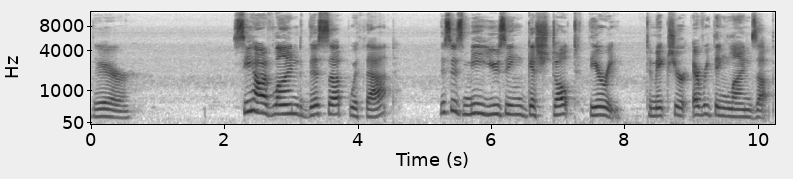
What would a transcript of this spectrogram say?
There. See how I've lined this up with that? This is me using Gestalt theory to make sure everything lines up.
